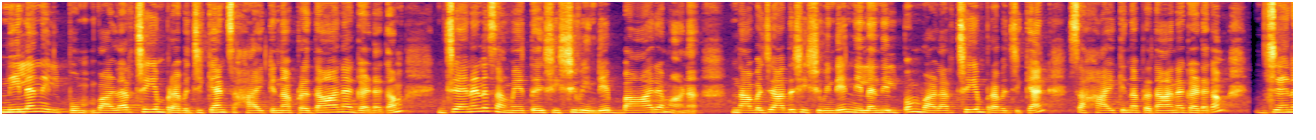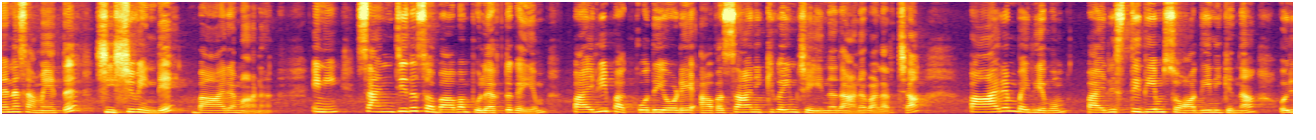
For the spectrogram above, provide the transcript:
നിലനിൽപ്പും വളർച്ചയും പ്രവചിക്കാൻ സഹായിക്കുന്ന പ്രധാന ഘടകം ജനന സമയത്ത് ശിശുവിന്റെ ഭാരമാണ്. നവജാത ശിശുവിന്റെ നിലനിൽപ്പും വളർച്ചയും പ്രവചിക്കാൻ സഹായിക്കുന്ന പ്രധാന ഘടകം ജനന സമയത്ത് ശിശുവിന്റെ ഭാരമാണ്. ഇനി സഞ്ചിത സ്വഭാവം പുലർത്തുകയും പരിപക്വതയോടെ അവസാനിക്കുകയും ചെയ്യുന്നതാണ് വളർച്ച. പാരമ്പര്യവും പരിസ്ഥിതിയും സ്വാധീനിക്കുന്ന ഒരു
